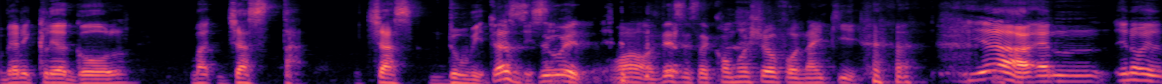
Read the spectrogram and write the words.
very clear goal, but just start just do it. Just do it. Wow, this is a commercial for Nike. yeah, and you know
